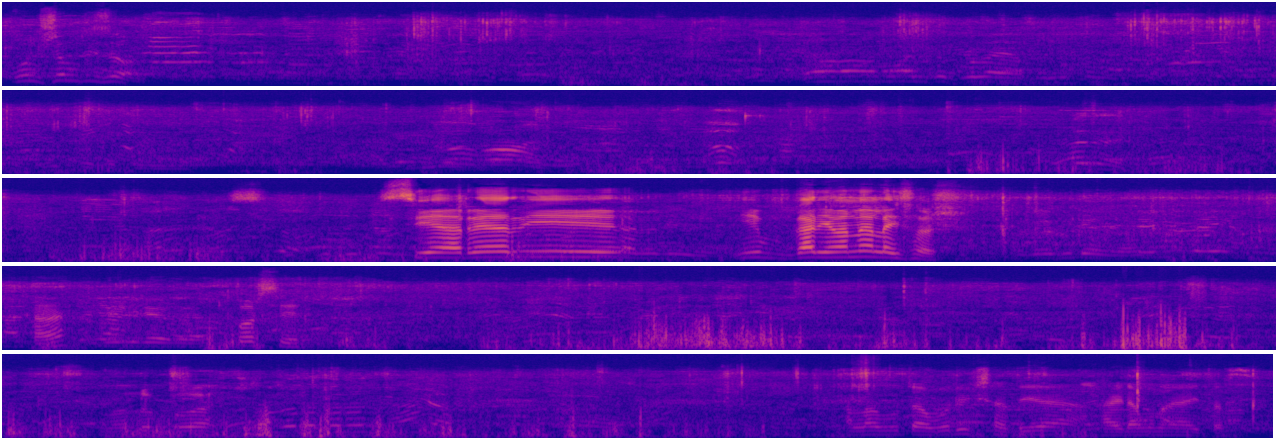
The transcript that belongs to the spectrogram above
কোন দিছ চেয়ারের ই গাড়ি বানাই লাইছস হ্যাঁ? করছি। আল্লাহ বুটা রিক্সা দিয়ে হাইডা মনে হয় আইতাছে।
